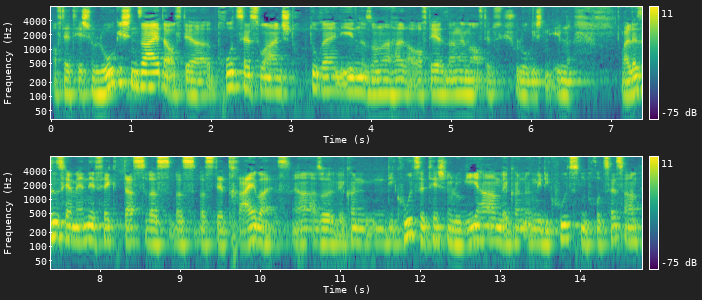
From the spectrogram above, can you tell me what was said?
auf der technologischen Seite, auf der prozessualen, strukturellen Ebene, sondern halt auch auf der, sagen wir mal, auf der psychologischen Ebene. Weil das ist ja im Endeffekt das, was, was, was der Treiber ist. Ja? Also wir können die coolste Technologie haben, wir können irgendwie die coolsten Prozesse haben.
